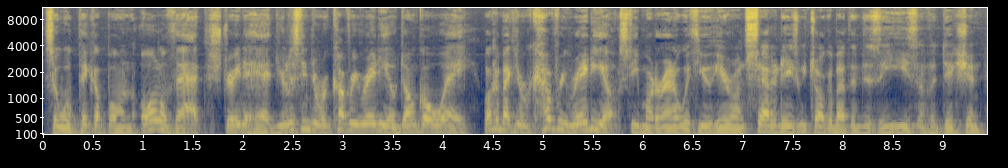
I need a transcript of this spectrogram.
So we'll pick up on all of that straight ahead. You're listening to Recovery Radio. Don't go away. Welcome back to Recovery Radio. Steve Martorano with you here on Saturdays. We talk about the disease of addiction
